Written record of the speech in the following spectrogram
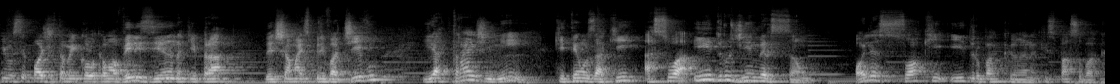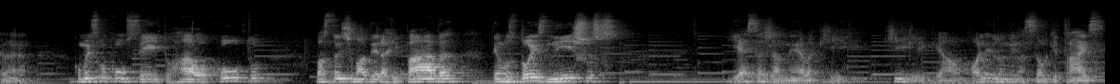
E você pode também colocar uma veneziana aqui para deixar mais privativo. E atrás de mim, que temos aqui a sua hidro de imersão. Olha só que hidro bacana, que espaço bacana. Com o mesmo conceito, ralo oculto, bastante madeira ripada, temos dois nichos. E essa janela aqui, que legal. Olha a iluminação que traz.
